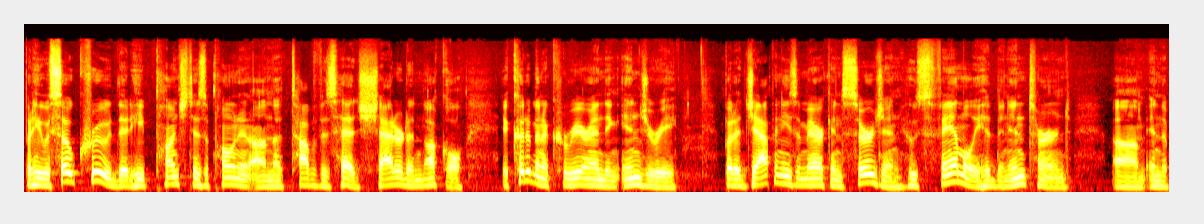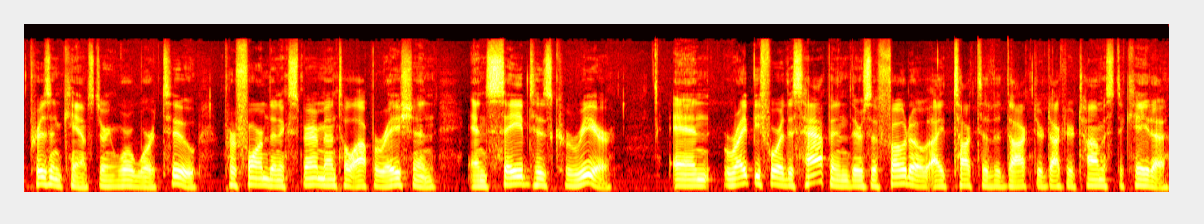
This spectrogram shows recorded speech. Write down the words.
But he was so crude that he punched his opponent on the top of his head, shattered a knuckle. It could have been a career ending injury but a Japanese American surgeon whose family had been interned um, in the prison camps during World War II performed an experimental operation and saved his career. And right before this happened, there's a photo. I talked to the doctor, Dr. Thomas Takeda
